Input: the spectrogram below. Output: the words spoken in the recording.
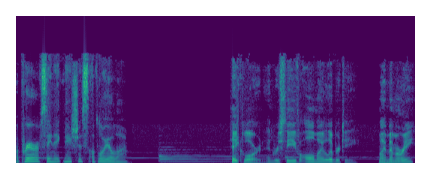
A prayer of St. Ignatius of Loyola. Take, Lord, and receive all my liberty, my memory,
